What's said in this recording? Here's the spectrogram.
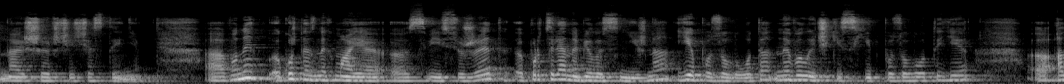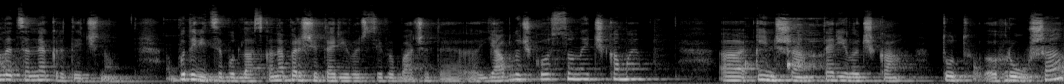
найширшій частині. Вони, кожна з них має е, свій сюжет. Порцеляна білосніжна, є позолота, невеличкий схід позолоти є, е, але це не критично. Подивіться, будь ласка, на першій тарілочці ви бачите е, яблучко з соничками. Інша тарілочка тут груша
